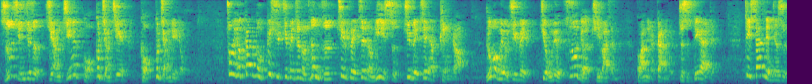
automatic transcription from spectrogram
执行就是讲结果，不讲借口，不讲理由。做一个干部，必须具备这种认知，具备这种意识，具备这样品格。如果没有具备，就没有资格提拔成管理的干部。这是第二点。第三点就是，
